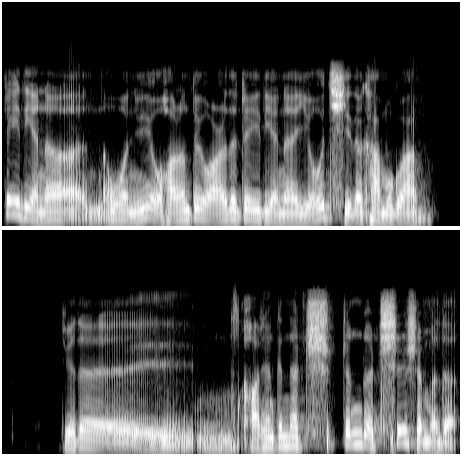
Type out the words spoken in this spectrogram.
这一点呢，我女友好像对我儿子这一点呢，尤其的看不惯，觉得好像跟他吃争着吃什么的。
